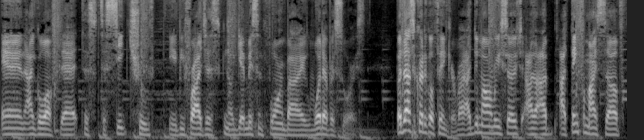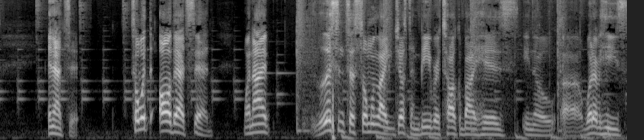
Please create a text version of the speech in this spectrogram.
and I go off that to, to seek truth before I just, you know, get misinformed by whatever source. But that's a critical thinker, right? I do my own research. I, I, I think for myself, and that's it. So with all that said, when I listen to someone like Justin Bieber talk about his, you know, uh, whatever he's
